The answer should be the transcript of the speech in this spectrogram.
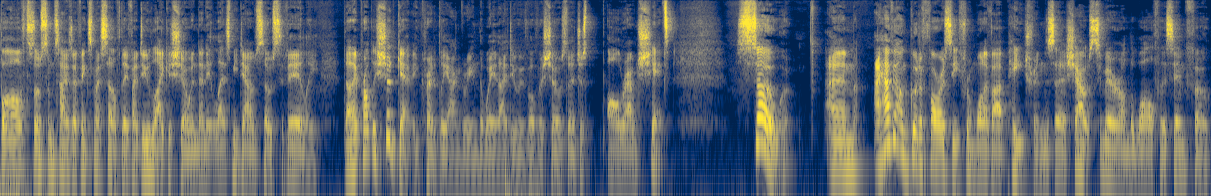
But also sometimes I think to myself that if I do like a show and then it lets me down so severely, that I probably should get incredibly angry in the way that I do with other shows that are just all around shit. So, um, I have it on good authority from one of our patrons, uh, shouts to Mirror on the Wall for this info,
